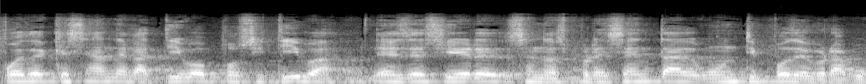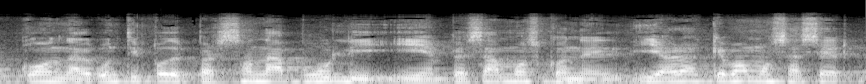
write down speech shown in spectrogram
puede que sea negativa o positiva, es decir, se nos presenta algún tipo de bravucón, algún tipo de persona bully y empezamos con él, ¿y ahora qué vamos a hacer?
